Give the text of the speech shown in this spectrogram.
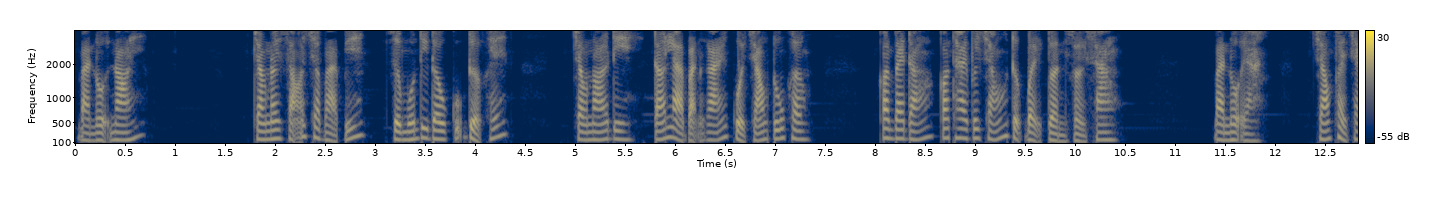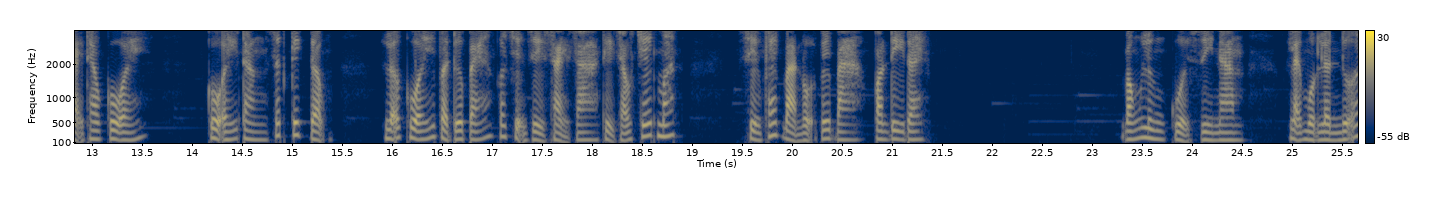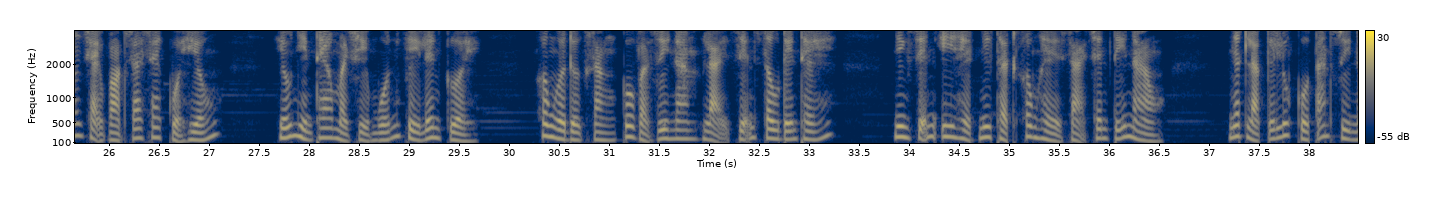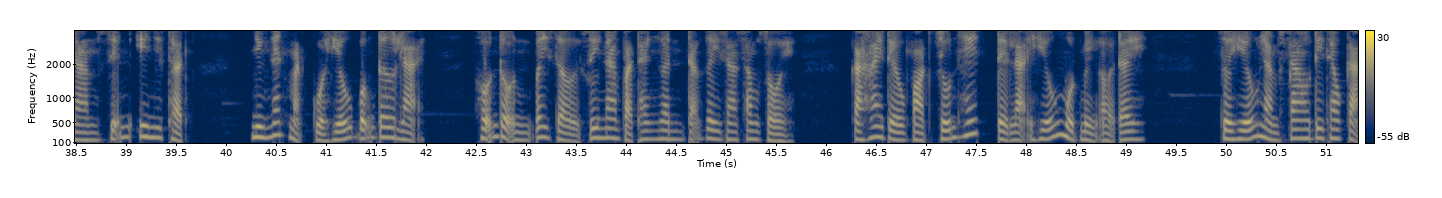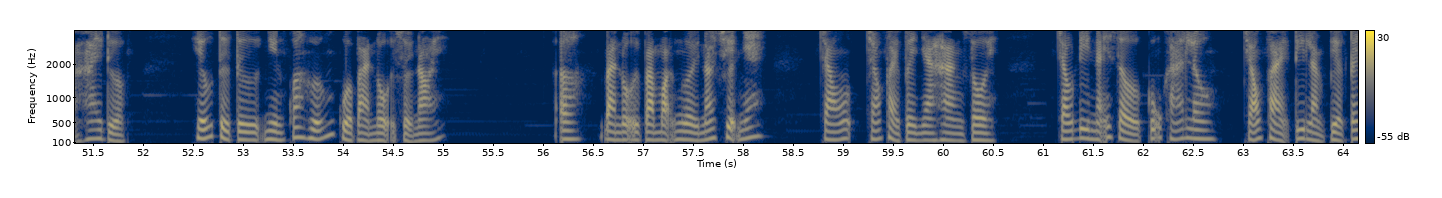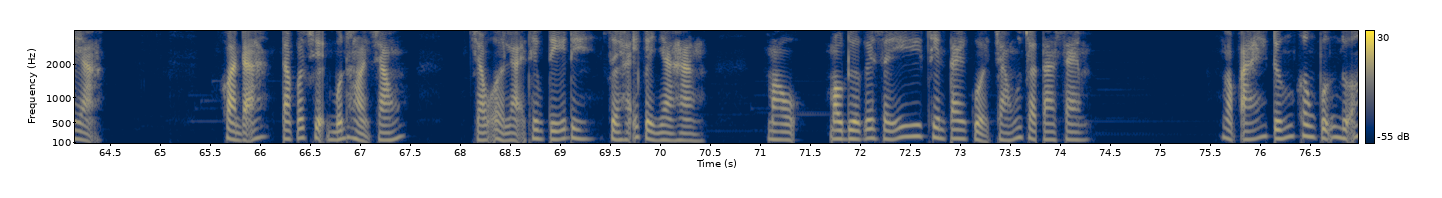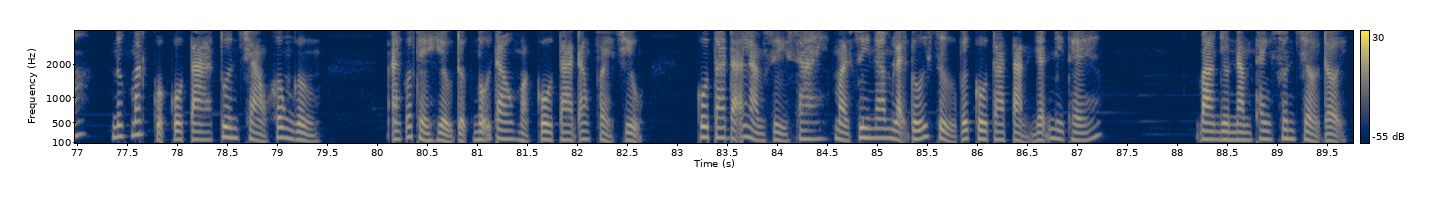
Bà nội nói. Cháu nói rõ cho bà biết, rồi muốn đi đâu cũng được hết. Cháu nói đi, đó là bạn gái của cháu đúng không? Con bé đó có thai với cháu được 7 tuần rồi sao? Bà nội à, cháu phải chạy theo cô ấy. Cô ấy đang rất kích động. Lỡ cô ấy và đứa bé có chuyện gì xảy ra thì cháu chết mất. Xin phép bà nội với ba, con đi đây. Bóng lưng của Duy Nam lại một lần nữa chạy vọt ra xe của Hiếu. Hiếu nhìn theo mà chỉ muốn vì lên cười. Không ngờ được rằng cô và Duy Nam lại diễn sâu đến thế. Nhưng diễn y hệt như thật không hề giả chân tí nào. Nhất là cái lúc cô tát Duy Nam diễn y như thật. Nhưng nét mặt của Hiếu bỗng đơ lại. Hỗn độn bây giờ Duy Nam và Thanh Ngân đã gây ra xong rồi. Cả hai đều vọt trốn hết để lại Hiếu một mình ở đây. Rồi Hiếu làm sao đi theo cả hai được. Hiếu từ từ nhìn qua hướng của bà nội rồi nói. Ờ, bà nội và mọi người nói chuyện nhé. Cháu, cháu phải về nhà hàng rồi. Cháu đi nãy giờ cũng khá lâu. Cháu phải đi làm việc đây ạ. Khoan đã, tao có chuyện muốn hỏi cháu. Cháu ở lại thêm tí đi rồi hãy về nhà hàng. Mau, mau đưa cái giấy trên tay của cháu cho ta xem. Ngọc Ái đứng không vững nữa, nước mắt của cô ta tuôn trào không ngừng. Ai có thể hiểu được nỗi đau mà cô ta đang phải chịu. Cô ta đã làm gì sai mà Duy Nam lại đối xử với cô ta tàn nhẫn như thế. Bao nhiêu năm thanh xuân chờ đợi,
